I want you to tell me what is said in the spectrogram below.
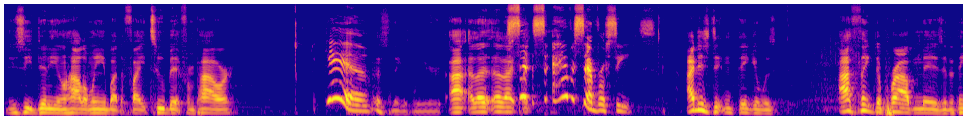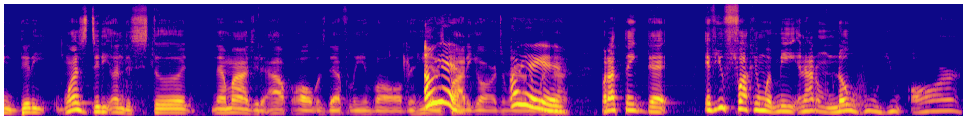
Did you see Diddy on Halloween about to fight two bit from power? Yeah. This nigga's weird. I, I, I like Six, have several seats. I just didn't think it was. I think the problem is that I think Diddy once Diddy understood. Now, mind you, the alcohol was definitely involved, and he Oh, had his yeah. bodyguards Oh, around. yeah, and yeah. whatnot. But I think that if you fucking with me and I don't know who you are,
